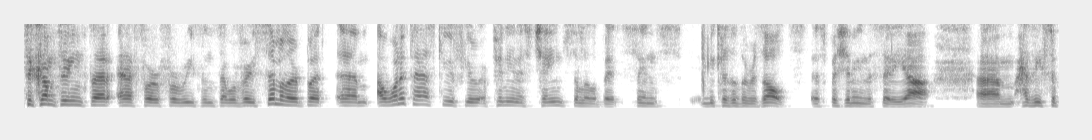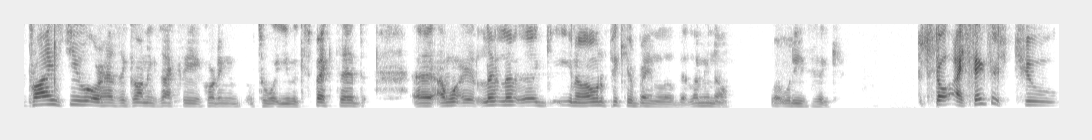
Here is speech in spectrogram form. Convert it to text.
to come to Inter uh, for for reasons that were very similar. But um, I wanted to ask you if your opinion has changed a little bit since because of the results, especially in the Serie A. Um, has he surprised you, or has it gone exactly according to what you expected? Uh, I want uh, you know I want to pick your brain a little bit. Let me know. What, what do you think? So I think there's two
